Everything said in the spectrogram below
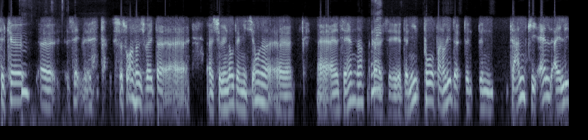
C'est que hmm. ce soir, là, je vais être sur une autre émission là, à LCN, c'est Denis, pour parler d'une dame qui, elle, elle,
